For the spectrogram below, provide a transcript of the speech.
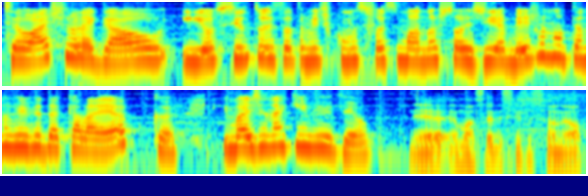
se eu acho legal e eu sinto exatamente como se fosse uma nostalgia, mesmo não tendo vivido aquela época, imagina quem viveu. É, é uma série sensacional.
